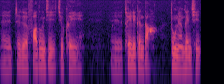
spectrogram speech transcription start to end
呃，这个发动机就可以，呃，推力更大，重量更轻。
